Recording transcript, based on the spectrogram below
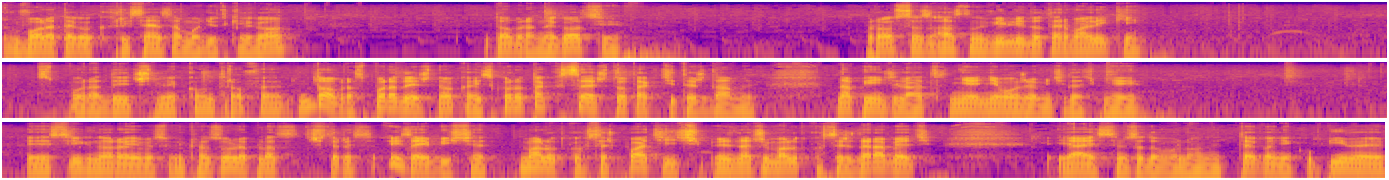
Wolę tego Christensa młodziutkiego. Dobra, negocjuj. Prosto z Aston Villa do Termaliki. Sporadyczny, kontrofer. Dobra, sporadyczny, ok. Skoro tak chcesz, to tak ci też damy. Na 5 lat. Nie, nie możemy ci dać mniej. Zignorujemy sobie klauzulę, plac 400. No i zajebiście. Malutko chcesz płacić, y, znaczy malutko chcesz zarabiać. Ja jestem zadowolony. Tego nie kupimy.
